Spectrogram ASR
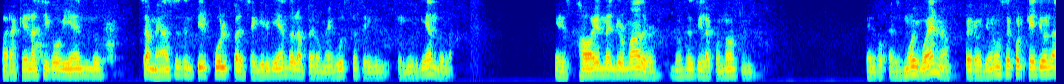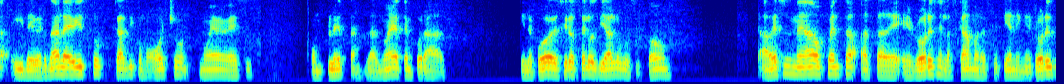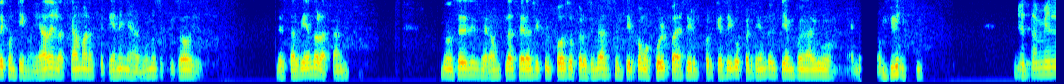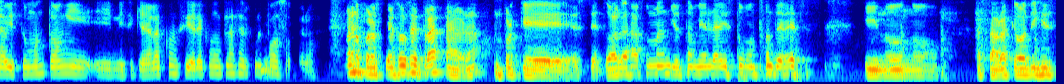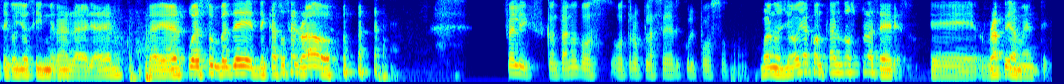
¿para qué la sigo viendo? O sea, me hace sentir culpa el seguir viéndola, pero me gusta seguir, seguir viéndola. Es How I Met Your Mother, no sé si la conocen. Es, muy buena, pero yo no sé por qué yo la, y de verdad la he visto casi como ocho, nueve veces completa, las nueve temporadas. Y le puedo decir a los diálogos y todo. A veces me he dado cuenta hasta de errores en las cámaras que tienen, errores de continuidad en las cámaras que tienen en algunos episodios, de estar viéndola tanto. No sé si será un placer así culposo, pero sí me hace sentir como culpa decir, ¿por qué sigo perdiendo el tiempo en algo en lo mismo? Yo también la he visto un montón y, ni siquiera la consideré como un placer culposo, pero... Bueno, pero es que eso se trata, ¿verdad? Porque este, toda la Half Man yo también la he visto un montón de veces y no, no, hasta ahora que vos dijiste, yo sí, mira, la debería haber, la debería haber puesto en vez de, de caso cerrado. Félix, contanos vos otro placer culposo. Bueno, yo voy a contar dos placeres eh, rápidamente.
